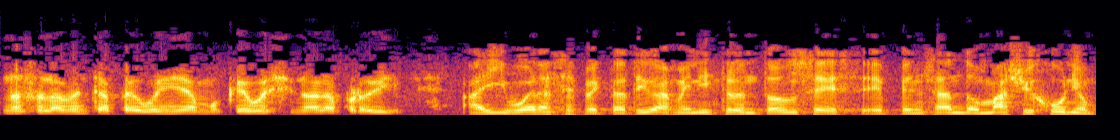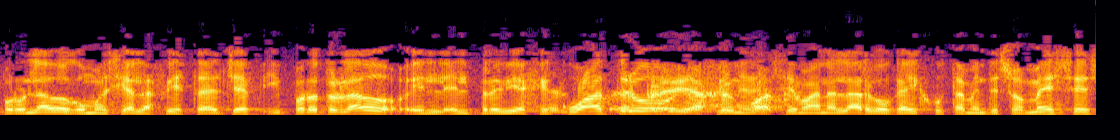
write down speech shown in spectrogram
no solamente a Pehuen y a Moquehue, sino a la provincia. Hay buenas expectativas, ministro, entonces, eh, pensando mayo y junio, por un lado, como decía, la fiesta del chef, y por otro lado, el, el previaje 4, los fines de semana largo que hay justamente esos meses.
